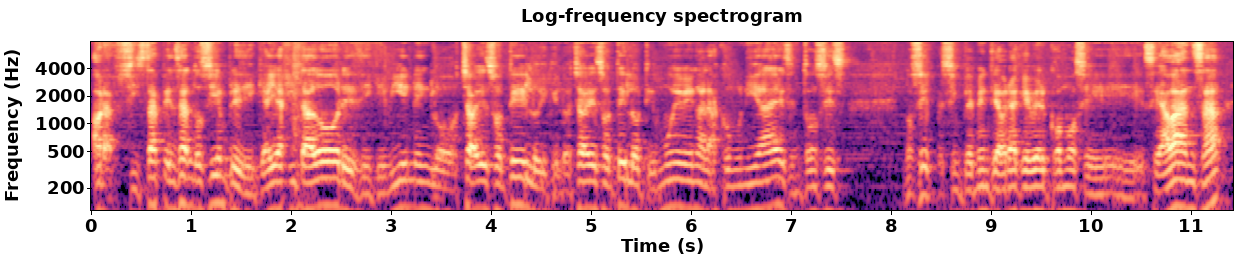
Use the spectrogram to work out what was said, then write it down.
Ahora, si estás pensando siempre de que hay agitadores, de que vienen los Chávez Sotelo y que los Chávez Sotelo te mueven a las comunidades, entonces, no sé, pues simplemente habrá que ver cómo se, avanza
